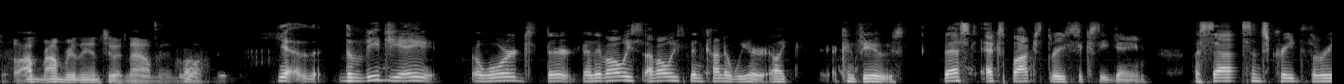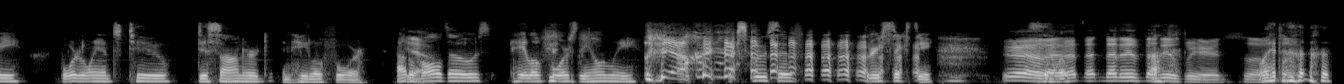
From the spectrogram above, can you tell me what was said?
so I'm I'm really into it now, man. The yeah, the, the VGA awards, they're, they've always, I've always been kind of weird, like, confused. Best Xbox 360 game. Assassin's Creed 3, Borderlands 2, Dishonored, and Halo 4. Out of all those, Halo 4 is the only. Exclusive 360. Yeah, So- that, that that is that Uh, is weird. So, What? so,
